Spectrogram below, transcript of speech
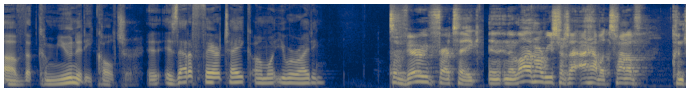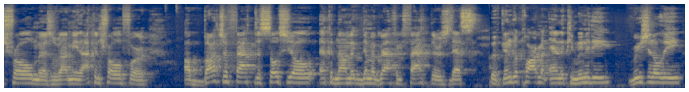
of the community culture. Is that a fair take on what you were writing? It's a very fair take. In, in a lot of my research, I, I have a ton of control measures. I mean, I control for a bunch of factors, socio-economic, demographic factors that's within the department and the community, regionally,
